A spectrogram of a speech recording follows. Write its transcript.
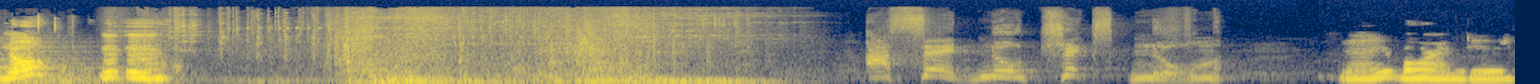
Nope. Mm-mm. I said no tricks, gnome. Yeah, you're boring, dude.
